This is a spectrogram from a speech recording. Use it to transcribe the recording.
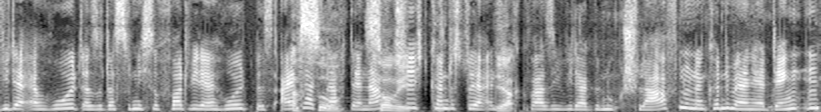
wieder erholt, also dass du nicht sofort wieder erholt bist. Einen Ach Tag so, nach der sorry. Nachtschicht könntest du ja einfach Ja. quasi wieder genug schlafen und dann könnte man ja denken,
